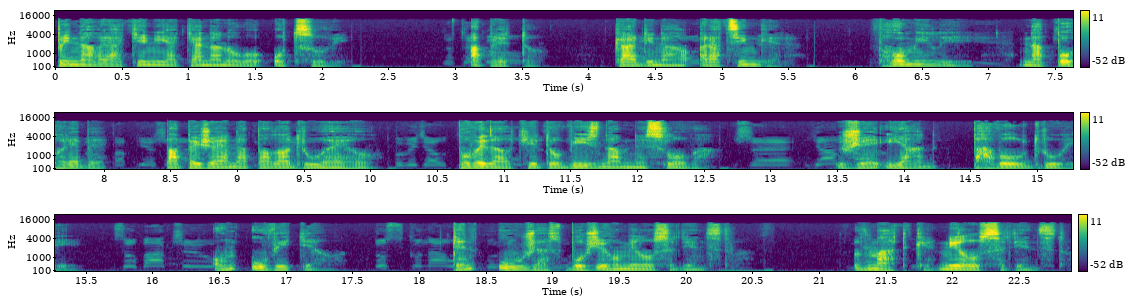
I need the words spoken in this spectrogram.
pri navrátení ťa na novo otcovi. A preto kardinál Ratzinger v homílii na pohrebe papeža Jana Pavla II. povedal tieto významné slova, že Jan Pavol II. on uvidel ten úžas Božieho milosrdenstva v matke milosrdenstva.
